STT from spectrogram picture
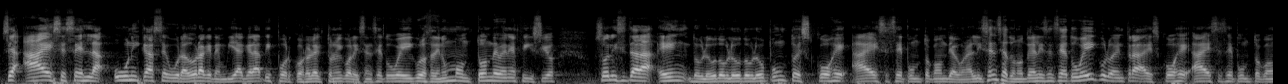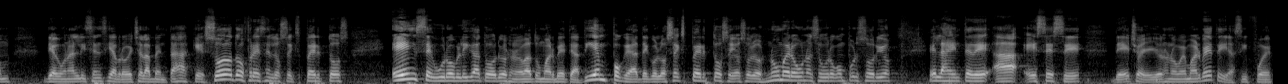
sea, ASC es la única aseguradora que te envía gratis por correo electrónico la licencia de tu vehículo. O tiene un montón de beneficios. Solicítala en www.escogeasc.com diagonal licencia. Tú no tienes licencia de tu vehículo, entra a escogeasc.com diagonal licencia y aprovecha las ventajas que solo te ofrecen los expertos en seguro obligatorio. Renueva tu marbete a tiempo, quédate con los expertos. Ellos son los número uno en seguro compulsorio. Es la gente de ASC. De hecho, ayer yo renové marbete y así fue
